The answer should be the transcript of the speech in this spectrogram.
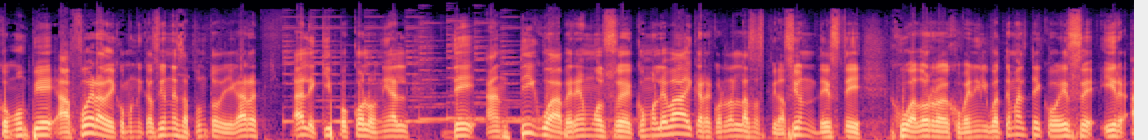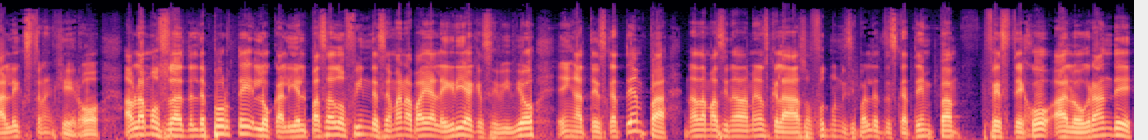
con un un pie afuera de comunicaciones a punto de llegar al equipo colonial de Antigua. Veremos eh, cómo le va. Hay que recordar las aspiraciones de este jugador eh, juvenil guatemalteco es eh, ir al extranjero. Hablamos del deporte local y el pasado fin de semana, vaya alegría que se vivió en Atezcatempa. Nada más y nada menos que la Asofut Municipal de Atezcatempa festejó a lo grande.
